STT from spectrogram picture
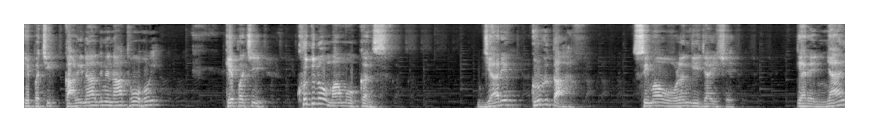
એ પછી કાળીનાગને નાથવો હોય, કે પછી ખુદનો મામો કંસ. જ્યારે ક્રૂરતા સીમાઓ ઓળંગી જાય છે, ત્યારે ન્યાય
